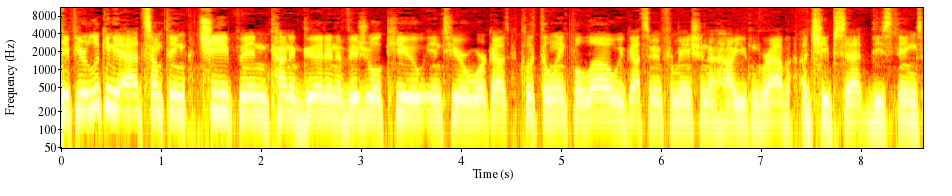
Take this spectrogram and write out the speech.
If you're looking to add something cheap and kind of good and a visual cue into your workouts, click the link below. We've got some information on how you can grab a cheap set, these things.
